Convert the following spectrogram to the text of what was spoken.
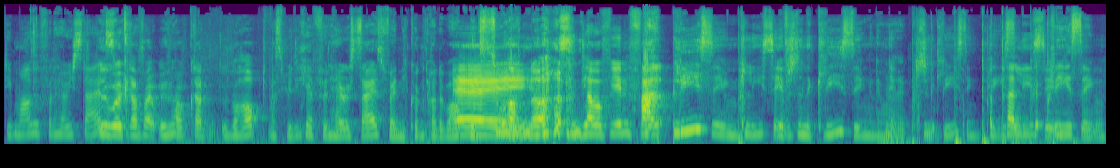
die Marke von Harry Ich Styles. wollte gerade überhaupt, grad, überhaupt, was bin ich halt für ein Harry Styles-Fan? Ich konnte gerade überhaupt Ey, nichts zuhören. das sind, glaube ich, auf jeden Fall Ach, Pleasing. Pleasing. Ich verstehe Pleasing. Nee, Pleasing. Pleasing. Pleasing.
